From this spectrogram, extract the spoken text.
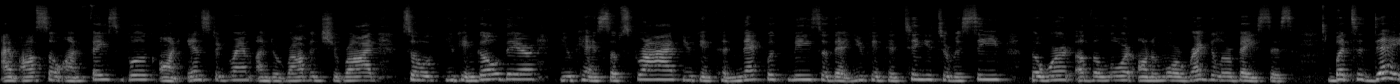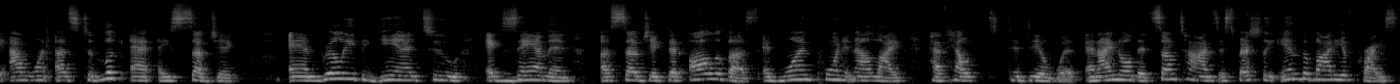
I'm also on Facebook, on Instagram under Robin Sherrod. So you can go there, you can subscribe, you can connect with me so that you can continue to receive the word of the Lord on a more regular basis. But today I want us to look at a subject and really begin to examine a subject that all of us at one point in our life have helped to deal with. And I know that sometimes, especially in the body of Christ,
